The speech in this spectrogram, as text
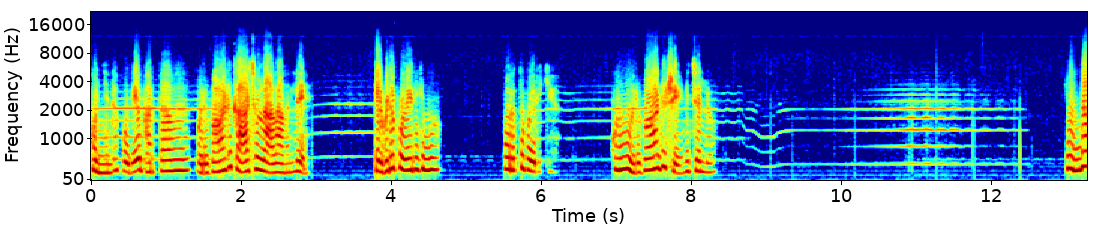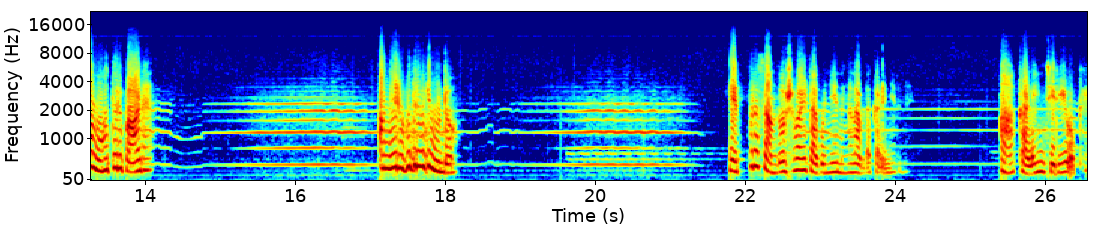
കുഞ്ഞിന്റെ പുതിയ ഭർത്താവ് ഒരുപാട് കാശുള്ള ആളാണല്ലേ? എവിടെ പോയിരിക്കുന്നു? പുറത്തു പോയിരിക്കുക കുഞ്ഞ് ഒരുപാട് ക്ഷീണിച്ചല്ലോ. എന്താ മുഖത്തൊരു പാട്? അങ്ങേര് ഉപദ്രവിക്കുന്നുണ്ടോ എത്ര സന്തോഷമായിട്ടാ കുഞ്ഞെ നിങ്ങൾ അവിടെ കഴിഞ്ഞിരുന്നേ. ആ കളിയും ചിരിയും ഒക്കെ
